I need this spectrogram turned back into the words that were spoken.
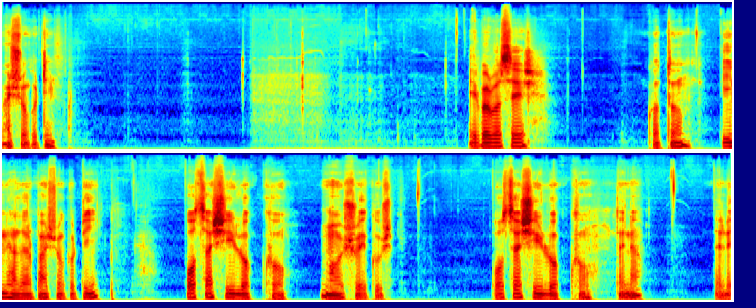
পাঁচশো কোটি। এরপর বসে কত? তিন হাজার পাঁচশো কোটি পঁচাশি লক্ষ নয়শো একুশ। পঁচাশি লক্ষ, তাই না? তাহলে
